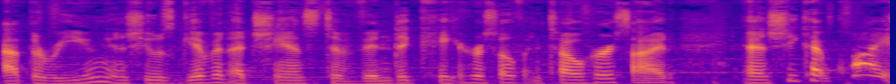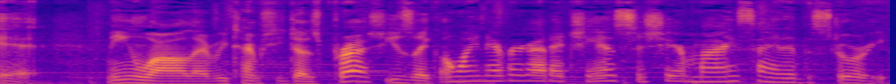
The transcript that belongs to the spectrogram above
at the reunion, she was given a chance to vindicate herself and tell her side, and she kept quiet. Meanwhile, every time she does press, she's like, Oh, I never got a chance to share my side of the story.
